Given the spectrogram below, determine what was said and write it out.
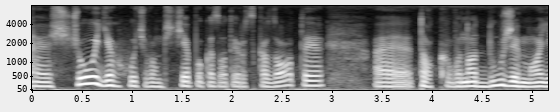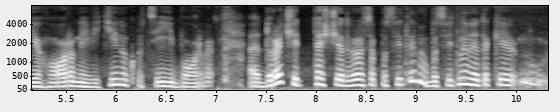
Е, Що я хочу вам ще показати і розказати. Е, Так, вона дуже має гарний відтінок оцієї барви. Е, До речі, те, що я дивилася по світлинах, бо світлини такі, ну,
